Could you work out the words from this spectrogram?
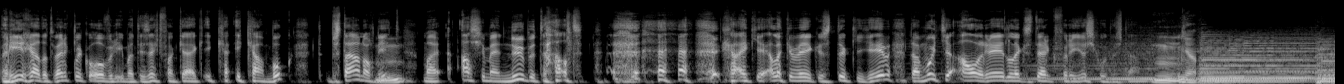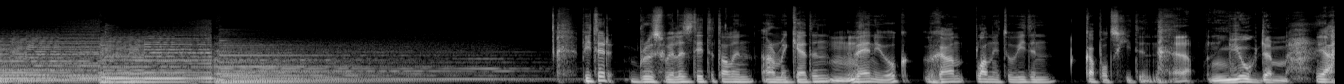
Maar hier gaat het werkelijk over iemand die zegt van kijk, ik ga, ik ga een boek, het bestaat nog niet, maar als je mij nu betaalt, ga ik je elke week een stukje geven. Dan moet je al redelijk sterk voor je schoenen staan. ja. Pieter, Bruce Willis deed het al in Armageddon. Mhm. Wij nu ook. We gaan planetoïden kapot schieten. Ja, nuke them. Ja.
